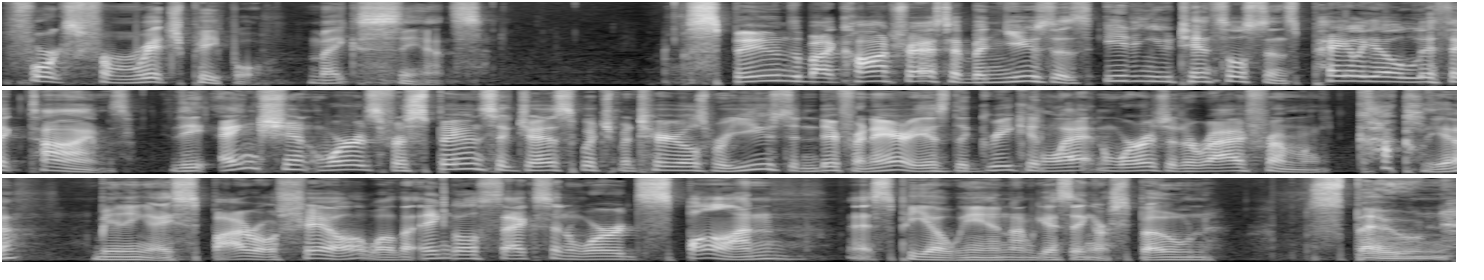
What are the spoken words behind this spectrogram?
forks from rich people makes sense. Spoons, by contrast, have been used as eating utensils since Paleolithic times. The ancient words for spoon suggest which materials were used in different areas. The Greek and Latin words are derived from cochlea, meaning a spiral shell, while the Anglo Saxon word spawn, S P O N, I'm guessing, or spoon, spoon,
